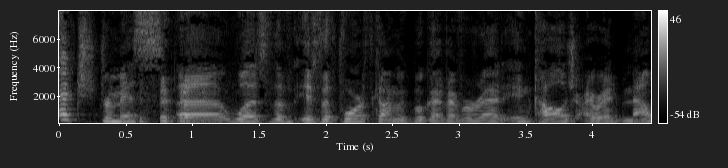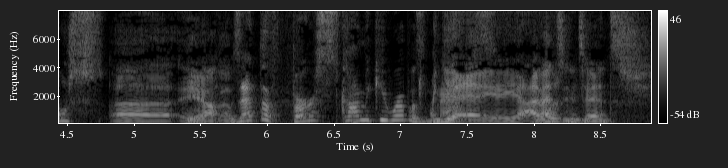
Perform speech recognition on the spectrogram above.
Extremis uh, was the is the fourth comic book I've ever read. In college, I read Maus. Uh, a- Yeah. a- was that the first comic you read? Was Maus? yeah, yeah, yeah. I That's wasn't- intense.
